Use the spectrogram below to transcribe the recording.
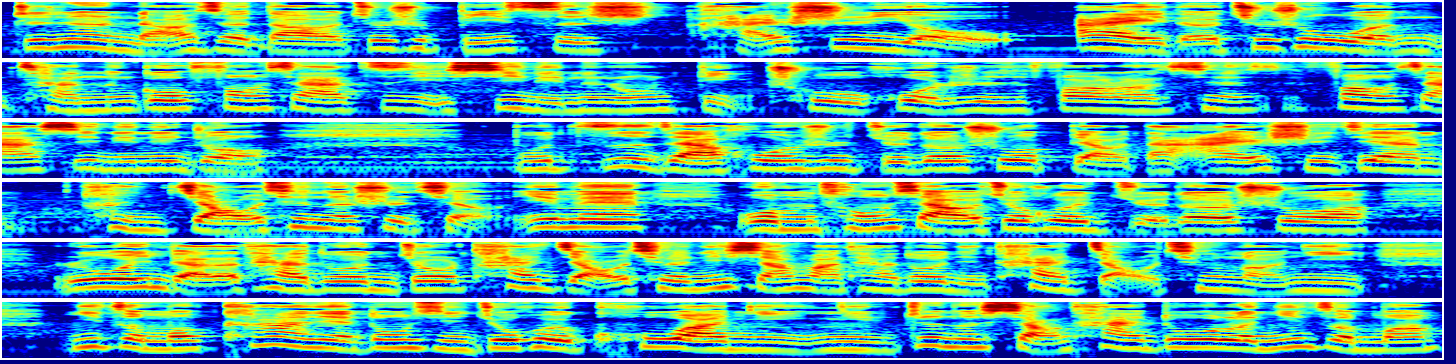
真正了解到，就是彼此是还是有爱的，就是我才能够放下自己心里那种抵触，或者是放了现放下心里那种不自在，或者是觉得说表达爱是一件很矫情的事情，因为我们从小就会觉得说，如果你表达太多，你就是太矫情，你想法太多，你太矫情了，你你怎么看见东西就会哭啊？你你真的想太多了，你怎么？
